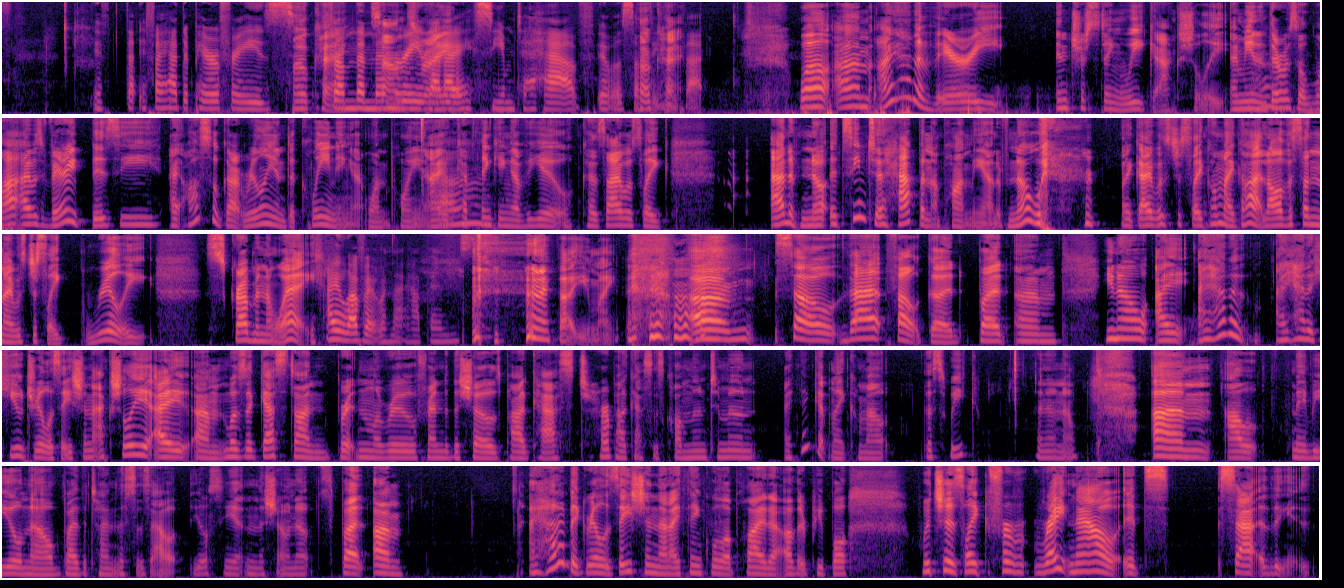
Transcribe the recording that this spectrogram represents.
if that, if I had to paraphrase Okay, from the memory that. I seem to have, it was something Okay. like that. Well, um, I had a very interesting week actually. I mean, there was a lot. I was very busy. I also got really into cleaning at one point. I Ah. kept thinking of you because I was like, out of no, it seemed to happen upon me out of nowhere. like I was just like, oh my god! All of a sudden, I was just like really scrubbing away. I love it when that happens. I thought you might. um, so that felt good, but um, you know, I I had a I had a huge realization. Actually, I um, was a guest on Britton Larue, friend of the show's podcast. Her podcast is called Moon to Moon. I think it might come out this week. I don't know. Um, I'll maybe you'll know by the time this is out. You'll see it in the show notes. But um. I had a big realization that I think will apply to other people, which is like for right now, it's sat. The,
